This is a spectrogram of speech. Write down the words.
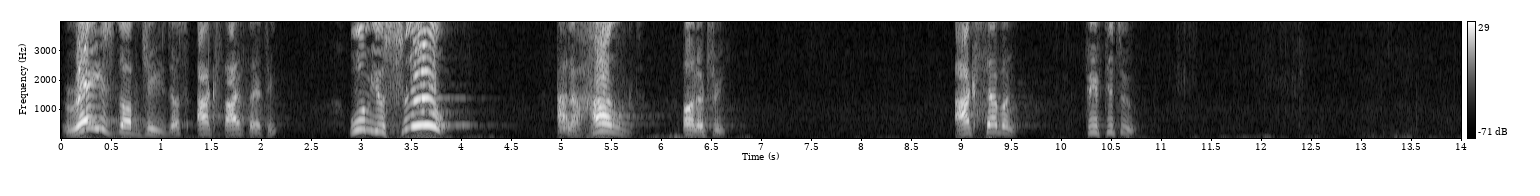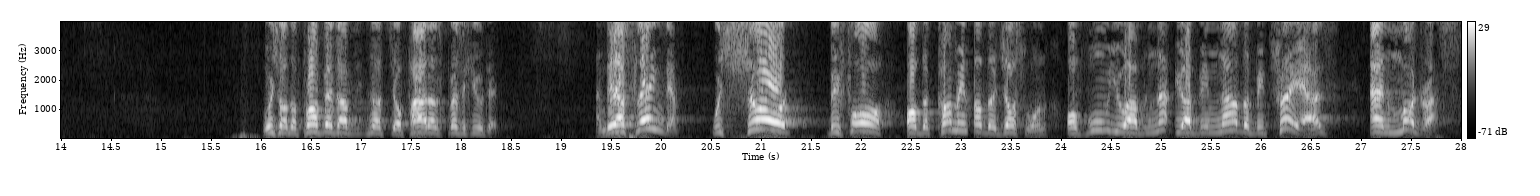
raised up Jesus, Acts 5.30, whom you slew and hanged on a tree. Acts 7, 52. Which of the prophets have not your fathers persecuted? And they are slaying them, which showed before of the coming of the just one, of whom you have, not, you have been now the betrayers and murderers.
